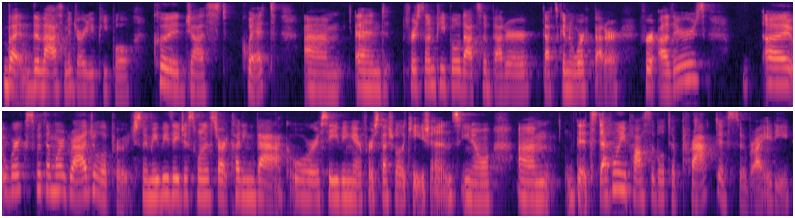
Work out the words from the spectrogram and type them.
But the vast majority of people could just quit. Um, and for some people, that's a better, that's going to work better. For others, uh, works with a more gradual approach. So maybe they just want to start cutting back or saving it for special occasions. You know, um, it's definitely possible to practice sobriety.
